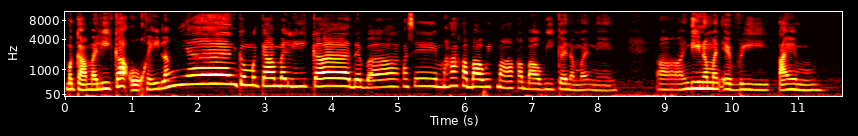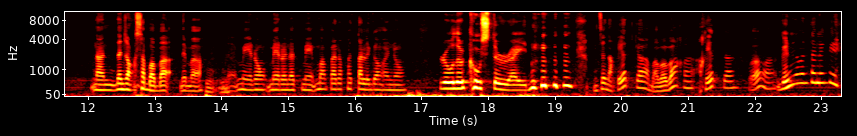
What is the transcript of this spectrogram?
magkamali ka, okay lang yan kung magkamali ka, ba Kasi makakabawit, makakabawi ka naman eh. Ah, hindi naman every time na nandiyan ka sa baba, 'di ba Mm-mm. Meron, meron at may, ma, para ka talagang ano, roller coaster ride. Minsan akyat ka, bababa ka, akyat ka, bababa. Ganun naman talaga eh.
